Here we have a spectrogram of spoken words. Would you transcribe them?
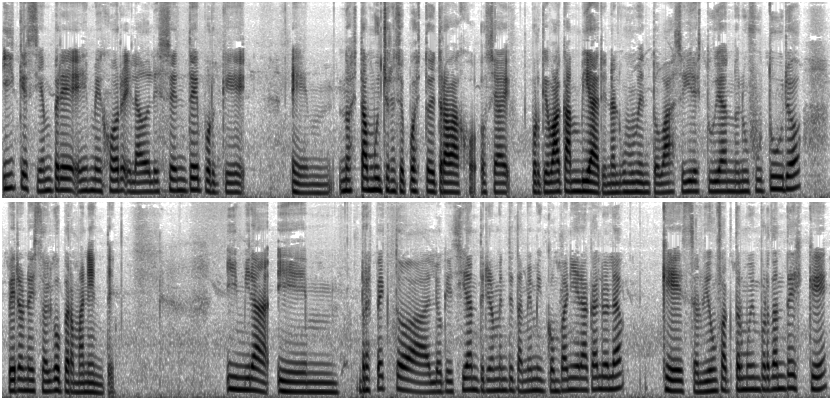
y que siempre es mejor el adolescente porque em, no está mucho en ese puesto de trabajo. O sea, porque va a cambiar en algún momento, va a seguir estudiando en un futuro, pero no es algo permanente. Y mira, em, respecto a lo que decía anteriormente también mi compañera Calola, que se olvidó un factor muy importante es que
